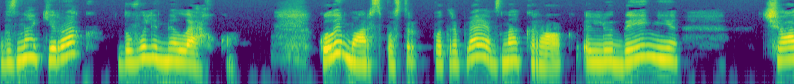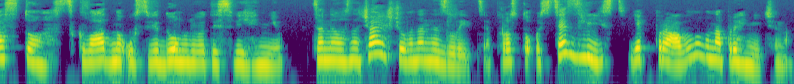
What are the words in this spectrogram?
в знакі рак доволі нелегко. Коли Марс потрапляє в знак рак, людині часто складно усвідомлювати свій гнів. це не означає, що вона не злиться. Просто ось ця злість, як правило, вона пригнічена.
